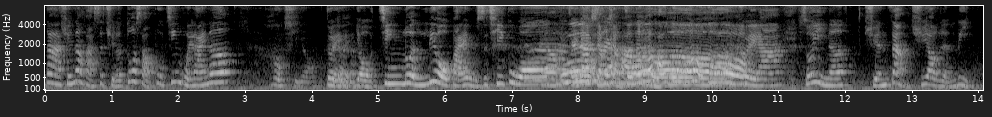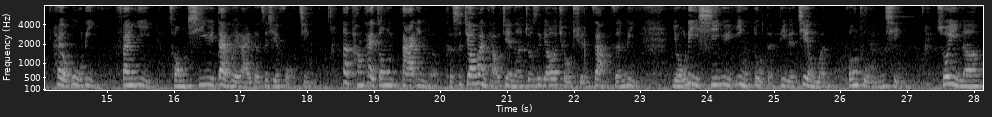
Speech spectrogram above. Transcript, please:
那玄奘法师取了多少部经回来呢？好奇哦。对，有经论六百五十七部哦。大家想想，真的很多好多。对呀，所以呢，玄奘需要人力还有物力翻译从西域带回来的这些佛经。那唐太宗答应了，可是交换条件呢，就是要求玄奘整理游历西域、印度等地的见闻、风土民情。所以呢，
